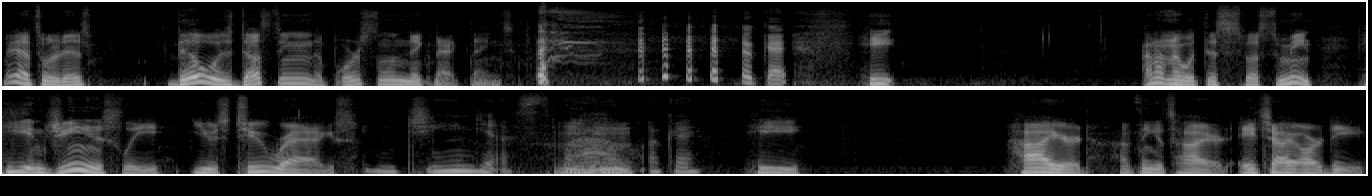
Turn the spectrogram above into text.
maybe that's what it is. Bill was dusting the porcelain knickknack things. okay. He, I don't know what this is supposed to mean. He ingeniously used two rags. Ingenious. Wow. Mhm. Okay. He hired. I think it's hired. H I R D.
